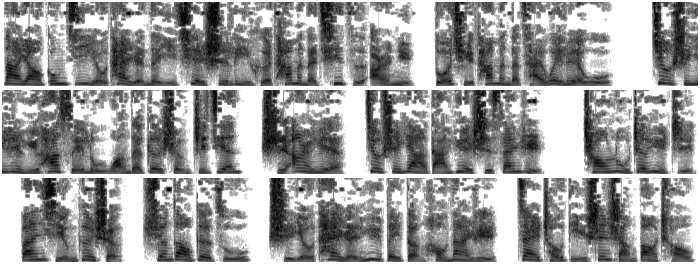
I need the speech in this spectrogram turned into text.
那要攻击犹太人的一切势力和他们的妻子儿女，夺取他们的财位掠物。就是一日于哈随鲁王的各省之间，十二月，就是亚达月十三日，抄录这谕旨，颁行各省，宣告各族，使犹太人预备等候那日，在仇敌身上报仇。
